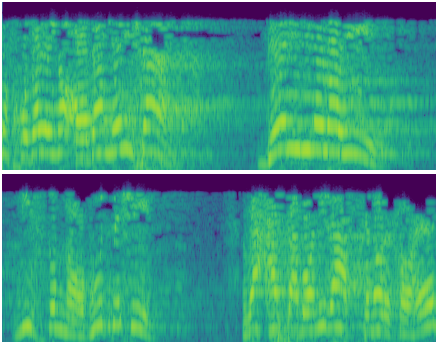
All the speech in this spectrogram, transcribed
گفت خدای اینا آدم نمیشن. بمیرین الهی. نیست و نابود بشین. و عصبانی رفت کنار ساحل.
